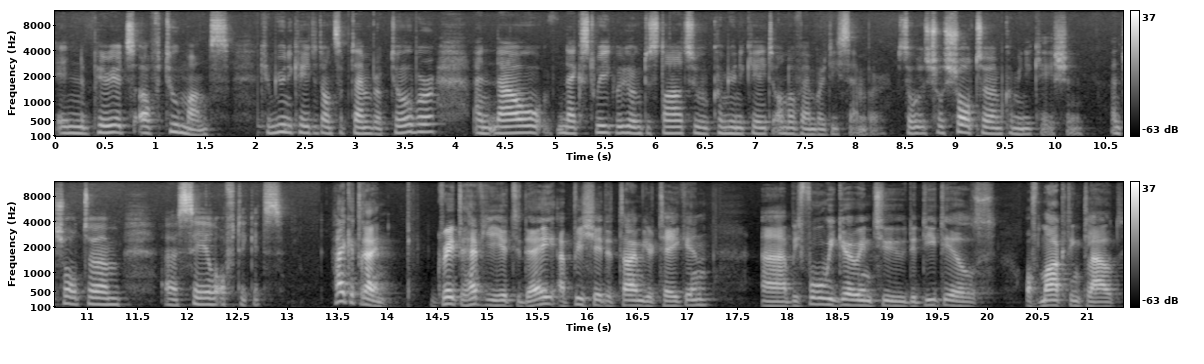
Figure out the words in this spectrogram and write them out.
in periods of two months communicated on September, October, and now next week we're going to start to communicate on November, December. So short-term communication and short-term uh, sale of tickets. Hi, Katrijn. Great to have you here today. I appreciate the time you're taking. Uh, before we go into the details of Marketing Cloud,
